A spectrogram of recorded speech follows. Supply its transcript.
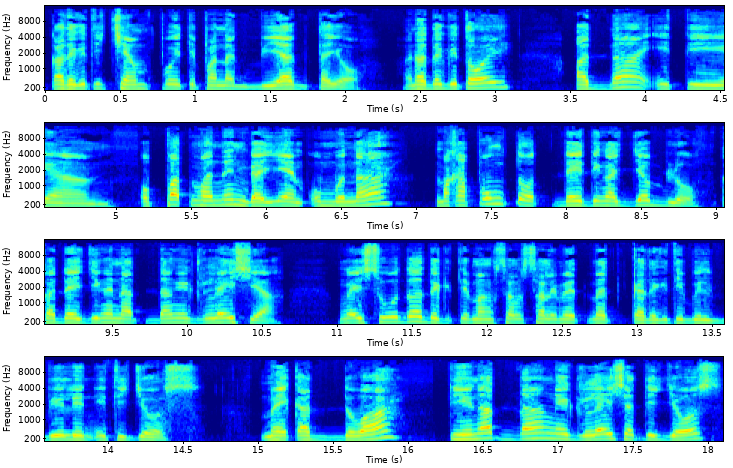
kadagiti tiyempo iti panagbiag tayo. Ano dagitoy? Adda iti um, upat manen gayem umuna makapungtot daydi nga diablo kadaydi nga natdang iglesia nga isuda dagiti mangsal salimetmet kadagiti bilbilin iti Dios. May kadwa, tinatda nga iglesia ti Dios,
